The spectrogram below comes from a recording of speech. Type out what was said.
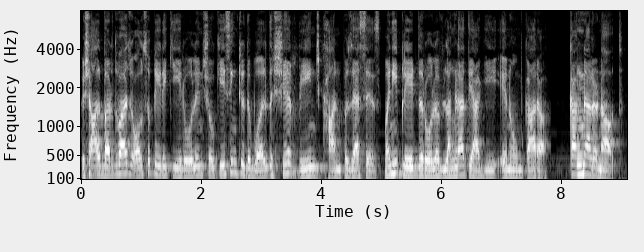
Vishal Bhardwaj also played a key role in showcasing to the world the sheer range Khan possesses when he played the role of Langda Tyagi in Omkara. Kangana Ranaut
